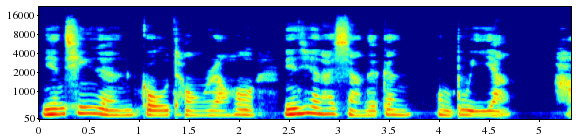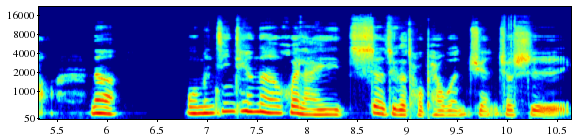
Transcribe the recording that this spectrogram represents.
年轻人沟通，然后年轻人他想的跟我们不一样。好，那我们今天呢会来设这个投票问卷，就是。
